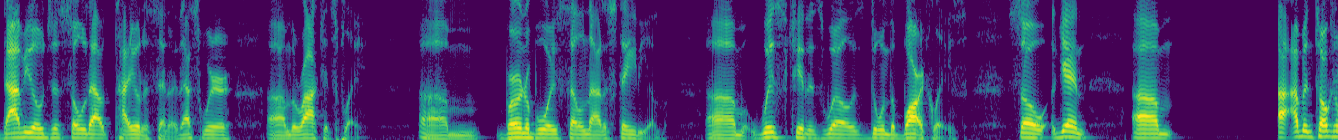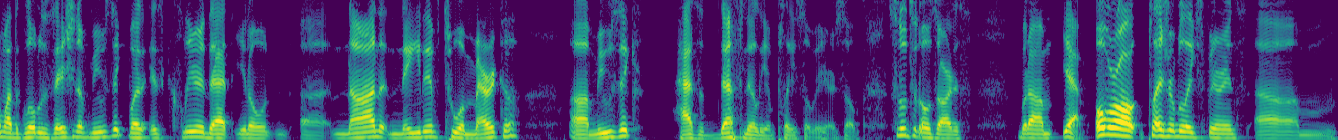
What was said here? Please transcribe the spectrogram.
Davido just sold out Toyota Center. That's where um, the Rockets play. Um, Burna Boy selling out a stadium. Um, Wizkid as well is doing the Barclays. So again, um, I've been talking about the globalization of music, but it's clear that you know uh, non-native to America uh, music has a, definitely a place over here. So salute to those artists. But um, yeah, overall pleasurable experience. Um,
